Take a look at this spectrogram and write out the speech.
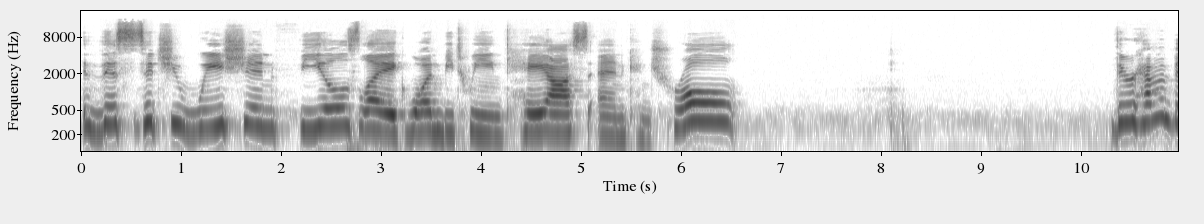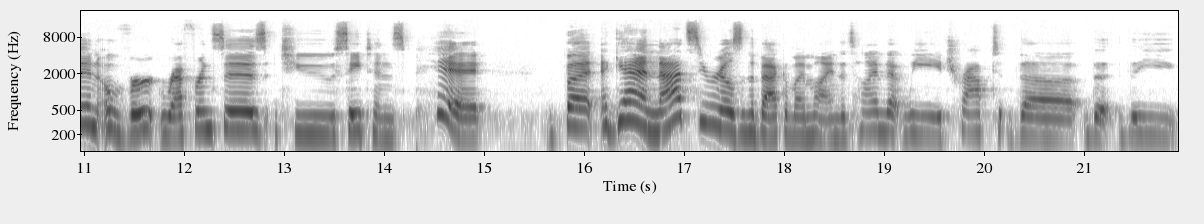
this situation feels like one between chaos and control. There haven't been overt references to Satan's pit, but again, that serial's in the back of my mind. The time that we trapped the the the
